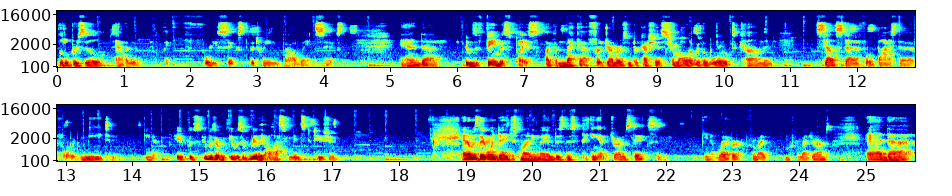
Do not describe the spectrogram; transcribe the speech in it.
Little Brazil Avenue, like 46th between Broadway and 6th, and uh, it was a famous place, like a mecca for drummers and percussionists from all over the world to come and sell stuff or buy stuff or meet, and you know, it was it was a it was a really awesome institution. And I was there one day just minding my own business, picking up drumsticks and you know whatever for my for my drums, and uh,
